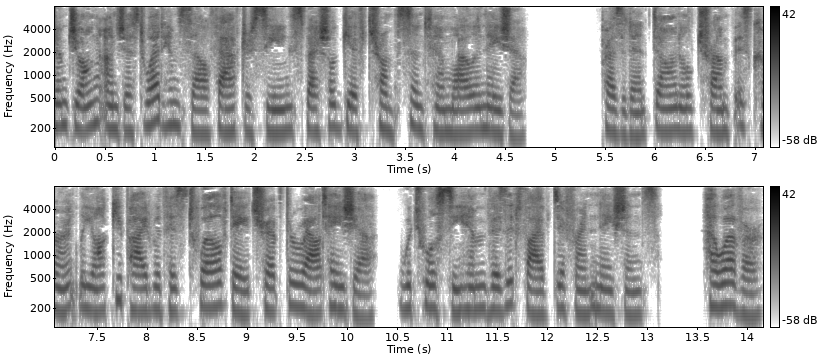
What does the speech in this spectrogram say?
Kim Jong un just wet himself after seeing special gift Trump sent him while in Asia. President Donald Trump is currently occupied with his 12 day trip throughout Asia, which will see him visit five different nations. However,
